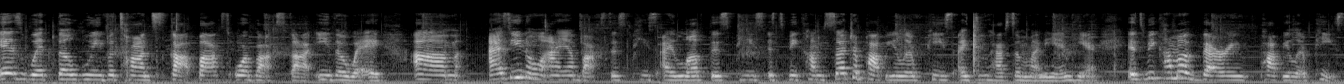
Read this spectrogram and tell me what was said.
is with the Louis Vuitton Scott box or box Scott, either way. Um, as you know, I unboxed this piece. I love this piece. It's become such a popular piece. I do have some money in here. It's become a very popular piece.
